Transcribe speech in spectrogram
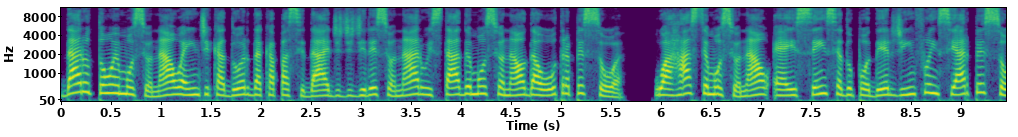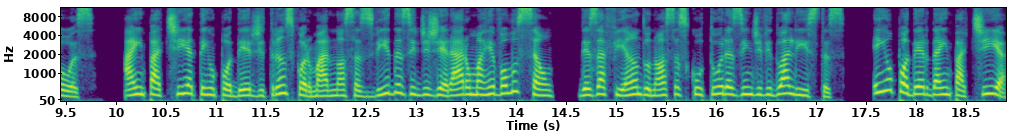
Dar o tom emocional é indicador da capacidade de direcionar o estado emocional da outra pessoa. O arrasto emocional é a essência do poder de influenciar pessoas. A empatia tem o poder de transformar nossas vidas e de gerar uma revolução, desafiando nossas culturas individualistas. Em O Poder da Empatia,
